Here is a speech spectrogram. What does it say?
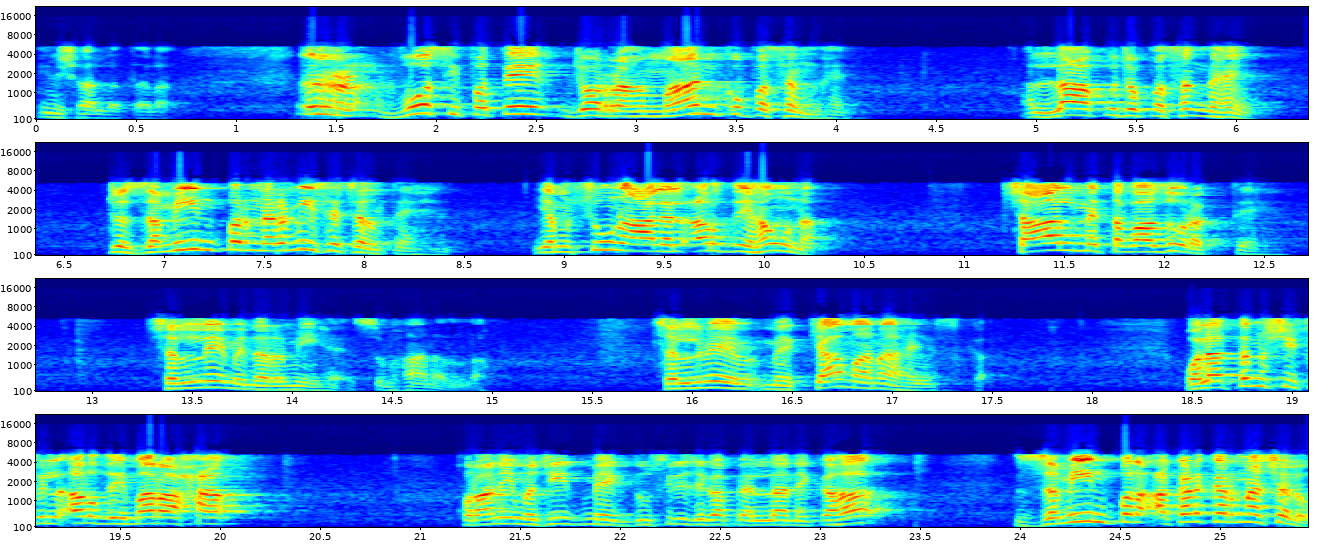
انشاءاللہ تعالی۔ وہ صفتیں جو رحمان کو پسند ہیں، اللہ کو جو پسند ہیں، جو زمین پر نرمی سے چلتے ہیں۔ یمشون علی الارض ہونا، چال میں توازو رکھتے ہیں۔ چلنے میں نرمی ہے، سبحان اللہ۔ چلنے میں کیا معنی ہے اس کا؟ ولا تمشی فی الارض مرحا۔ قرآن مجید میں ایک دوسری جگہ پہ اللہ نے کہا، زمین پر اکڑ کر نہ چلو۔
